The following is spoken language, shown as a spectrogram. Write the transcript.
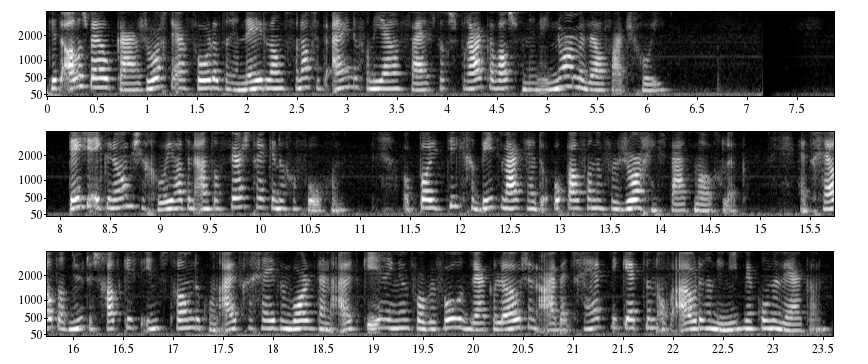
Dit alles bij elkaar zorgde ervoor dat er in Nederland vanaf het einde van de jaren 50 sprake was van een enorme welvaartsgroei. Deze economische groei had een aantal verstrekkende gevolgen. Op politiek gebied maakte het de opbouw van een verzorgingsstaat mogelijk. Het geld dat nu de schatkist instroomde kon uitgegeven worden aan uitkeringen voor bijvoorbeeld werkelozen, arbeidsgehandicapten of ouderen die niet meer konden werken.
